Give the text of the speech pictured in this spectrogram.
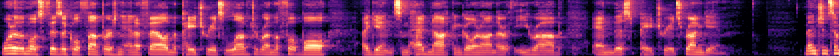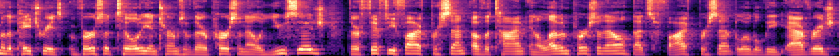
one of the most physical thumpers in the NFL, and the Patriots love to run the football. Again, some head knocking going on there with E-Rob and this Patriots run game. Mention some of the Patriots' versatility in terms of their personnel usage. They're 55% of the time in 11 personnel. That's 5% below the league average.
